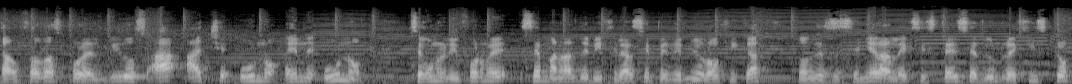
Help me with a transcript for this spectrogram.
causadas por el virus AH1N1 según el informe semanal de vigilancia epidemiológica, donde se señala la existencia de un registro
